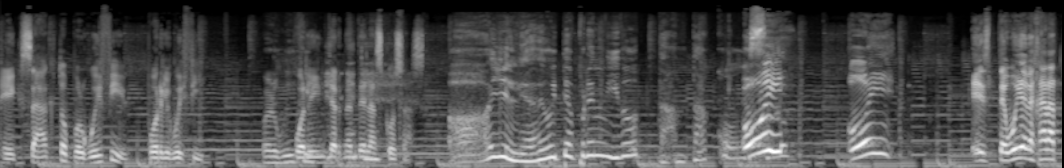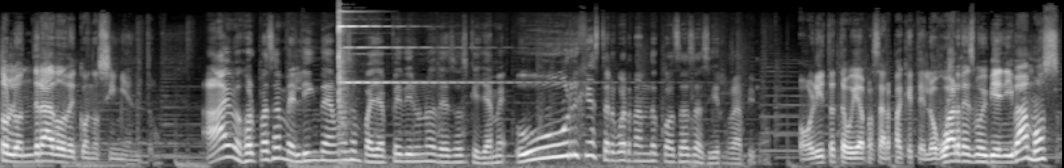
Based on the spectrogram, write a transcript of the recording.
Exacto, por wifi, por el wifi. Por wifi. por el internet de las cosas. Ay, el día de hoy te he aprendido tanta cosa. Hoy, hoy, es- te voy a dejar atolondrado de conocimiento. Ay, mejor pásame el link de Amazon para ya pedir uno de esos que ya me urge estar guardando cosas así rápido. Ahorita te voy a pasar para que te lo guardes muy bien. Y vamos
